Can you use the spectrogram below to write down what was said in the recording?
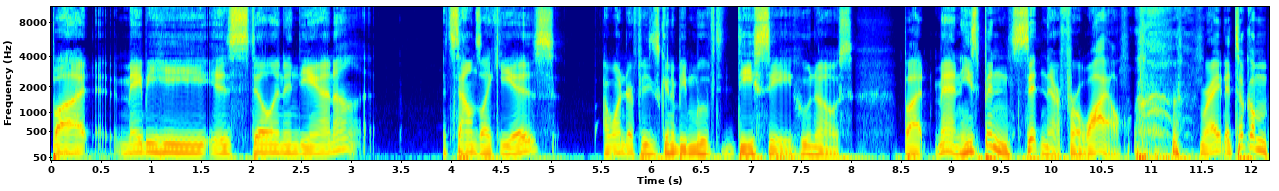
but maybe he is still in Indiana. It sounds like he is. I wonder if he's going to be moved to DC. Who knows? But man, he's been sitting there for a while, right? It took him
